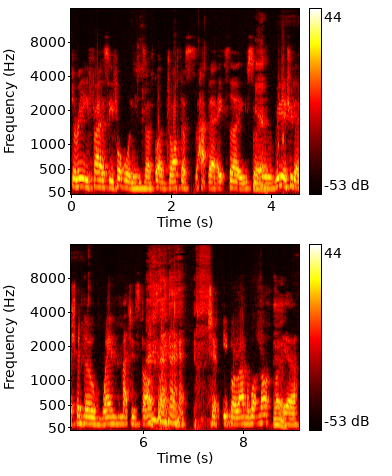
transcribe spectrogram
three fantasy football leagues. I've got a draft that's happening at eight thirty. So Yeah. really and truly, I should know when the matches start. So shift people around and whatnot. But Mm. yeah.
